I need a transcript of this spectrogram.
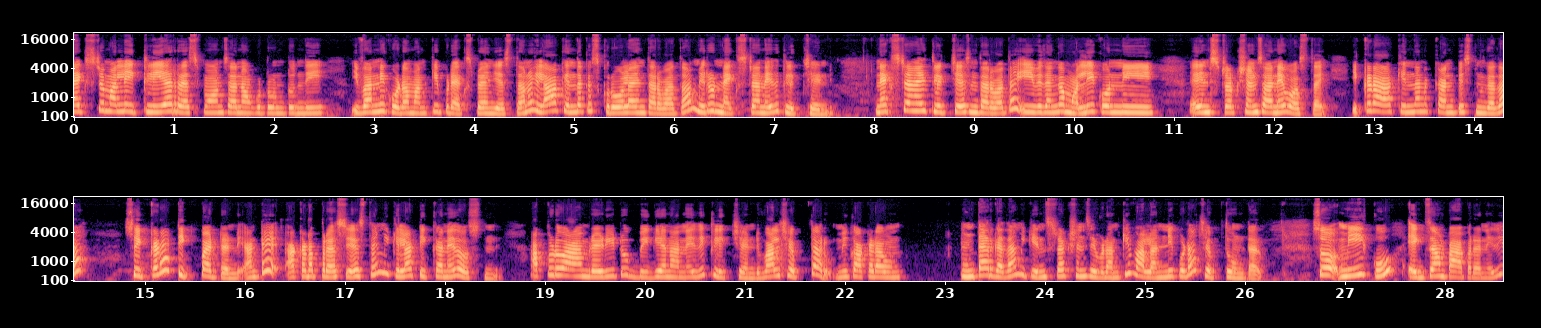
నెక్స్ట్ మళ్ళీ క్లియర్ రెస్పాన్స్ అని ఒకటి ఉంటుంది. ఇవన్నీ కూడా మనకి ఇప్పుడు ఎక్స్ప్లెయిన్ చేస్తాను. ఇలా కిందకి స్క్రోల్ అయిన తర్వాత మీరు నెక్స్ట్ అనేది క్లిక్ చేయండి. నెక్స్ట్ అనేది క్లిక్ చేసిన తర్వాత ఈ విధంగా మళ్ళీ కొన్ని ఇన్స్ట్రక్షన్స్ అనేవి వస్తాయి. ఇక్కడ కింద కనిపిస్తుంది కదా? సో ఇక్కడ టిక్ పెట్టండి. అంటే అక్కడ ప్రెస్ చేస్తే మీకు ఇలా టిక్ అనేది వస్తుంది. అప్పుడు ఐఎమ్ రెడీ టు బిగిన్ అనేది క్లిక్ చేయండి. వాళ్ళు చెప్తారు మీకు అక్కడ ఉంటారు కదా మీకు ఇన్స్ట్రక్షన్స్ ఇవ్వడానికి వాళ్ళన్నీ కూడా చెప్తూ ఉంటారు. సో మీకు ఎగ్జామ్ పేపర్ అనేది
